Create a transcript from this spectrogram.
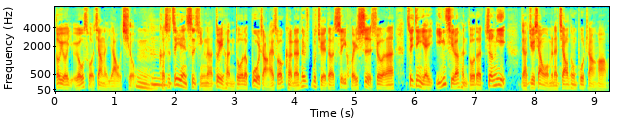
都有有所这样的要求。嗯，可是这件事情呢，对很多的部长来说，可能都不觉得是一回。事，所以呢，最近也引起了很多的争议。啊，就像我们的交通部长哈，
